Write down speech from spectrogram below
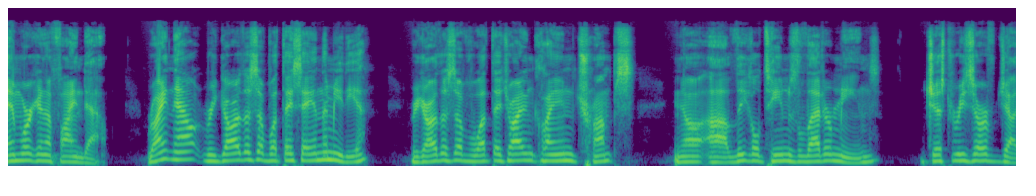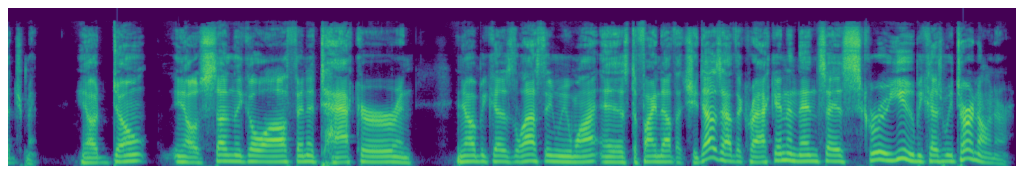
And we're going to find out. Right now, regardless of what they say in the media, regardless of what they try and claim Trump's, you know, uh, legal team's letter means, just reserve judgment. You know, don't, you know, suddenly go off and attack her and, you know, because the last thing we want is to find out that she does have the Kraken and then says, screw you because we turned on her.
